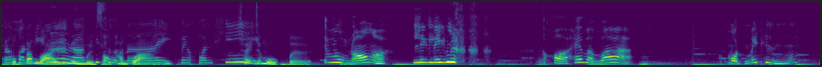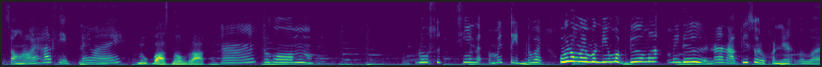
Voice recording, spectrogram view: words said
เป็นผมคนตั้งที่ไว้น่ารักที่สุด12,000กว่าเลยเป็นคนที่ใช้จมูกเปิด จมูกน้องเหรอเล็กๆนะขอให้แบบว่า หมดไม่ถึง 250 ได้ไหม ลูกบาสน้องรัก นะทุกคนลูกสุดที่ไม่ติดด้วย อุ้ยทำไมวันนี้แบบดื้อมาก ไม่ดื้อ น่ารักที่สุดคนเนี้ย แบบว่า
